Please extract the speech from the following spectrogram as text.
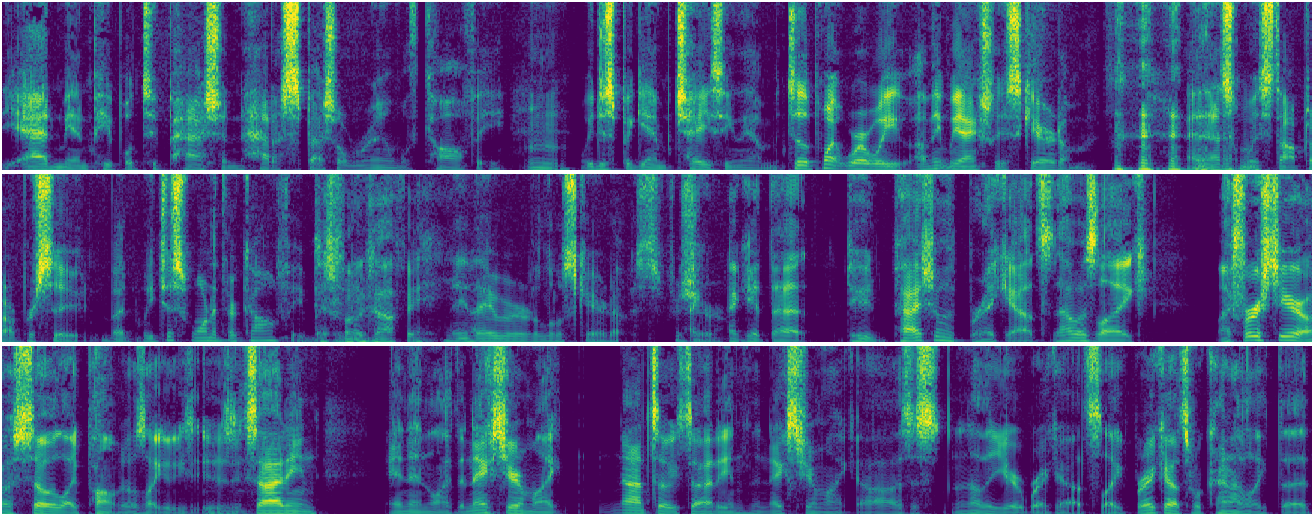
the admin people to passion had a special room with coffee Mm. we just began chasing them to the point where we i think we actually scared them and that's when we stopped our pursuit but we just wanted their coffee but Just the coffee. they, Yeah. they were a little scared of us for I- sure I, get that, dude. Passion with breakouts. That was like my first year. I was so like pumped. It was like it was, it was exciting, and then like the next year, I'm like not so exciting. The next year, I'm like, oh, it's just another year of breakouts. Like breakouts were kind of like the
